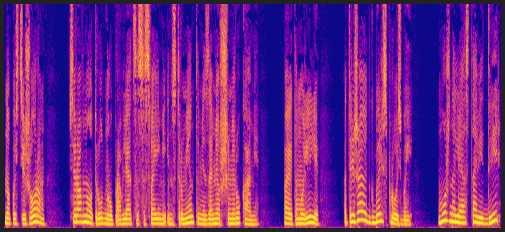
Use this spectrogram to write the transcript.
Но по стежерам все равно трудно управляться со своими инструментами замерзшими руками. Поэтому Лили отрежают к Белль с просьбой, можно ли оставить дверь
